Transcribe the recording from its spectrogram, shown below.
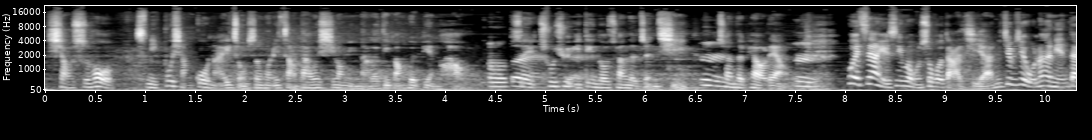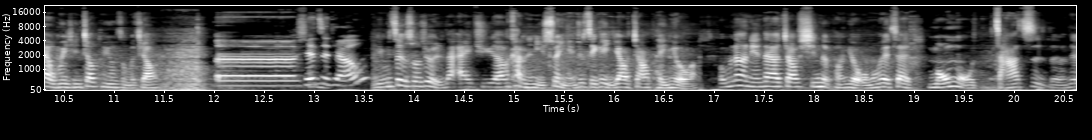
小时候是你不想过哪一种生活，你长大会希望你哪个地方会变好，哦，对，所以出去一定都穿的整齐，嗯穿的漂亮。嗯，会这样也是因为我们受过打击啊！你记不记得我那个年代，我们以前交朋友怎么交？呃，写纸条，你们这个时候就有人在 IG 啊，看着你顺眼，就直接跟你要交朋友啊。我们那个年代要交新的朋友，我们会在某某杂志的那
